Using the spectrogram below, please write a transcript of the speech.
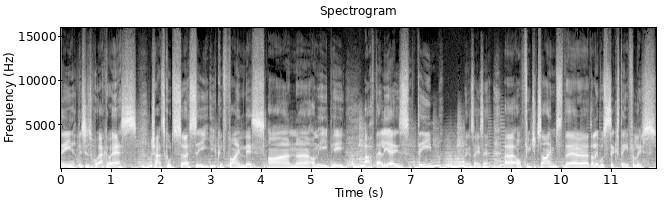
2013, this is Huaco S. Track's called Cersei. You can find this on uh, on the EP Athelier's Theme. I think that's how you say it. Uh, on Future Times, they're uh, the label's 16th release.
